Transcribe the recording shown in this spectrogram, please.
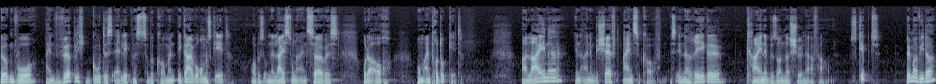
irgendwo ein wirklich gutes Erlebnis zu bekommen, egal worum es geht. Ob es um eine Leistung, einen Service oder auch um ein Produkt geht. Alleine in einem Geschäft einzukaufen, ist in der Regel keine besonders schöne Erfahrung. Es gibt immer wieder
